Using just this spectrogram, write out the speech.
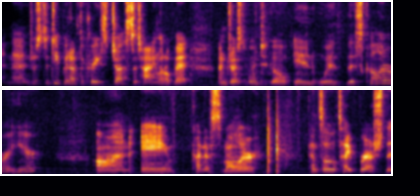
And then just to deepen up the crease just a tiny little bit, I'm just going to go in with this color right here on a kind of smaller pencil type brush, the,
